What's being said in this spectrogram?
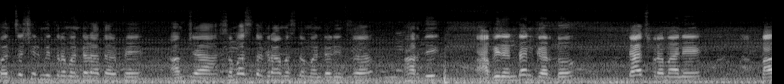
पंचशील मित्रमंडळातर्फे आमच्या समस्त ग्रामस्थ मंडळींचं हार्दिक अभिनंदन करतो. त्याचप्रमाणे बा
